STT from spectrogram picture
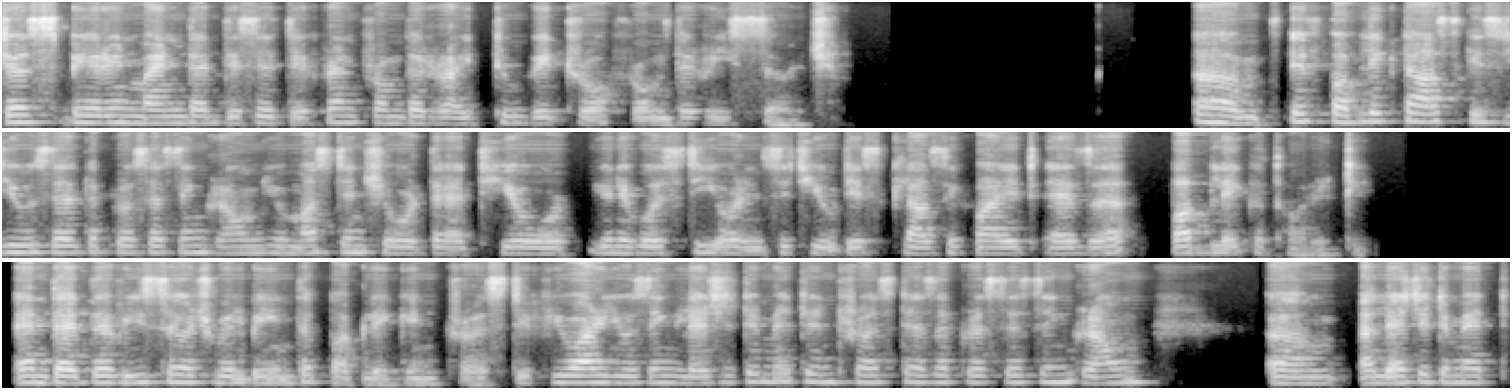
just bear in mind that this is different from the right to withdraw from the research. Um, if public task is used as the processing ground, you must ensure that your university or institute is classified as a public authority and that the research will be in the public interest. If you are using legitimate interest as a processing ground, um, a legitimate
